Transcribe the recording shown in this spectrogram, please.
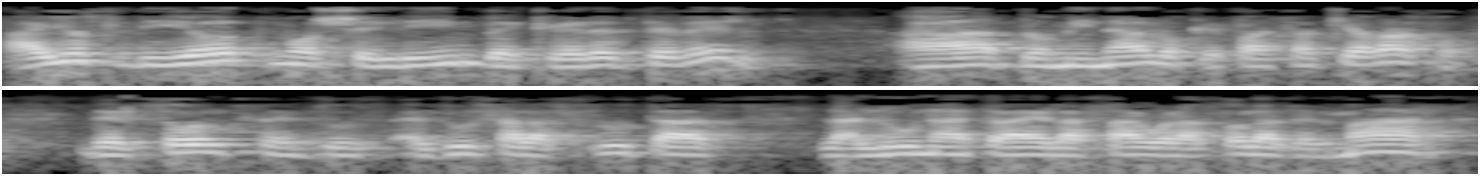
a ellos Liot Moshelim Beker Tebel, a dominar lo que pasa aquí abajo. Del sol se endulza las frutas, la luna trae las aguas, las olas del mar,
